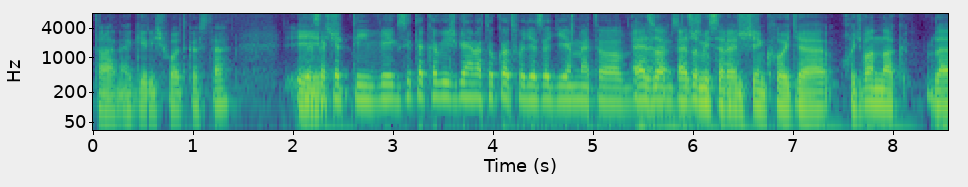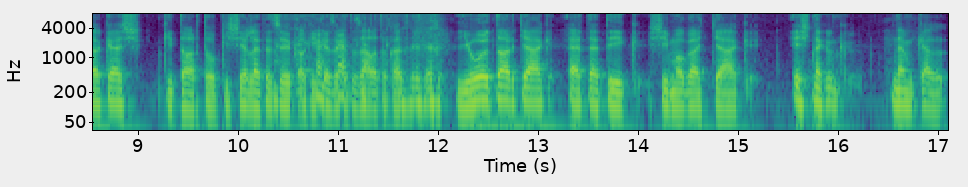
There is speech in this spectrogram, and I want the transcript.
talán egér is volt közte. És ezeket ti végzitek a vizsgálatokat, vagy ez egy ilyen meta Ez a, ez a mi szerencsénk, hogy, hogy vannak lelkes, kitartó kísérletezők, akik ezeket az állatokat jól tartják, etetik, simogatják, és nekünk nem kell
